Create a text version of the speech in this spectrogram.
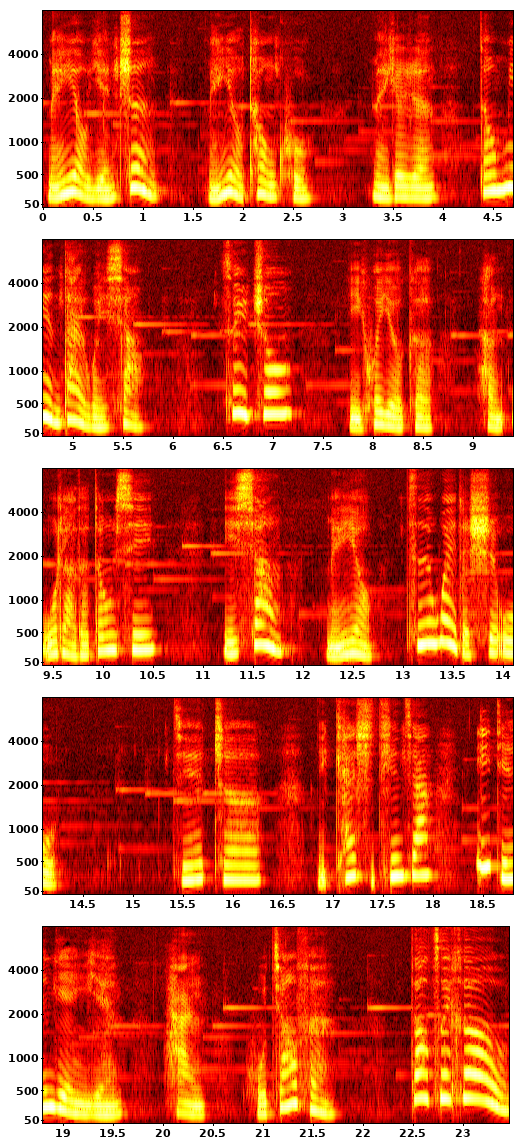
没有炎症，没有痛苦。每个人都面带微笑。最终，你会有个很无聊的东西，一项。没有滋味的事物。接着，你开始添加一点点盐和胡椒粉，到最后，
